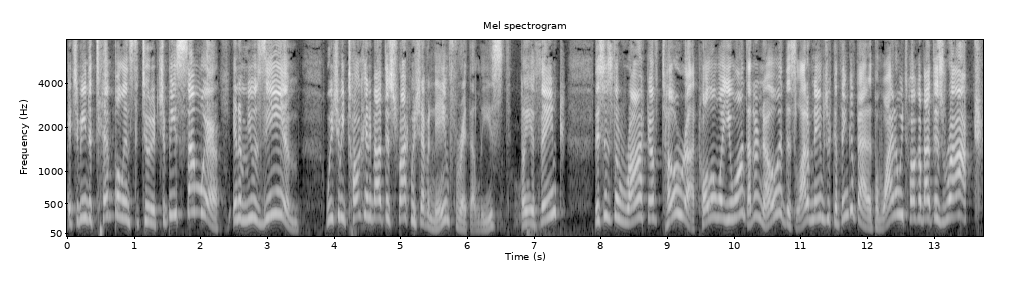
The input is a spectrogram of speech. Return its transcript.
it should be in the Temple Institute. It should be somewhere in a museum. We should be talking about this rock. We should have a name for it at least, don't you think? This is the rock of Torah. Call it what you want. I don't know. There's a lot of names you can think about it, but why don't we talk about this rock?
